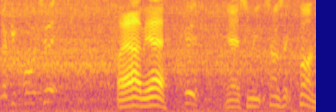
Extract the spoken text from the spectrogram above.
Looking forward to it? I am, yeah. Good. Yeah, it's gonna be, sounds like fun.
